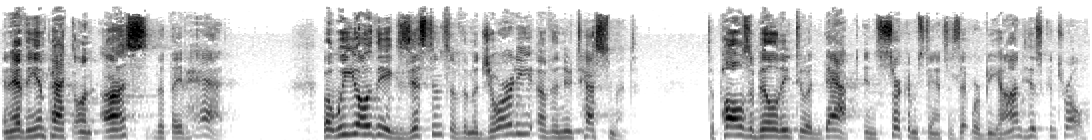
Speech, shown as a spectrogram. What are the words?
and have the impact on us that they've had. But we owe the existence of the majority of the New Testament to Paul's ability to adapt in circumstances that were beyond his control.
